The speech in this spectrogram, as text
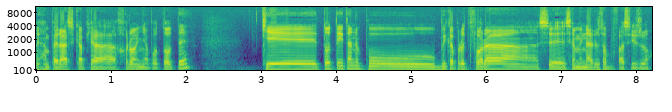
είχαν περάσει κάποια χρόνια από τότε και τότε ήταν που μπήκα πρώτη φορά σε σεμινάριο στο αποφασίζω.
